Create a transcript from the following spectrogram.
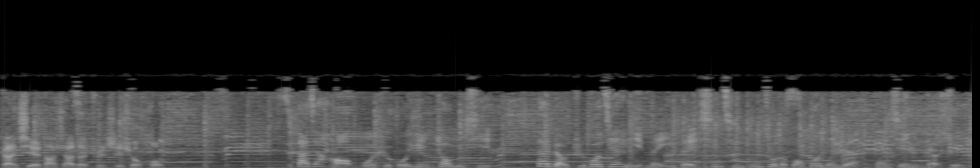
感谢大家的准时守候。大家好，我是播音赵露西，代表直播间里每一位辛勤工作的广播人员，感谢您的准时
